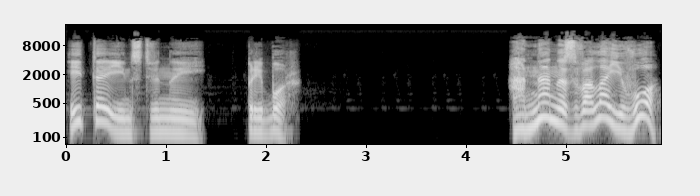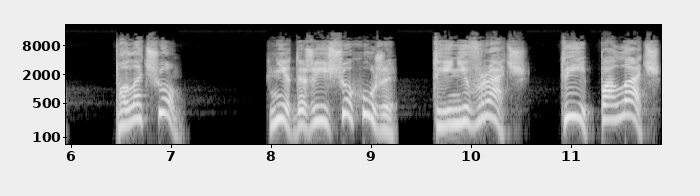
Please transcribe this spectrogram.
и таинственный прибор. Она назвала его палачом. Нет, даже еще хуже. Ты не врач, ты палач.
